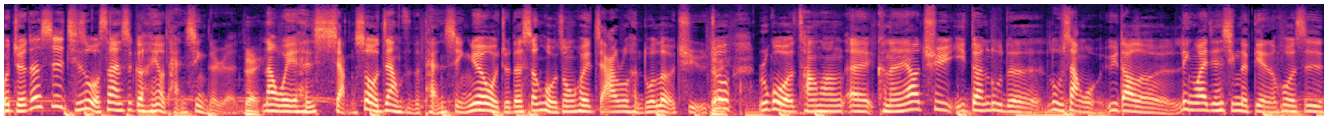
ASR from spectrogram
我觉得是，其实我算是个很有弹性的人，对，那我也很享受这样子的弹性，因为我觉得生活中会加入很多乐趣。就如果我常常呃，可能要去一段路的路上，我遇到了另外一间新的店，或者是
